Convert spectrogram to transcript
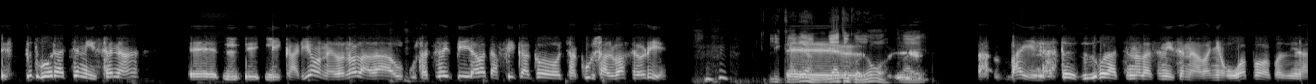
ez dut goratzen izena, eh, li- likarion, edo nola da, gustatzen zait pila bat Afrikako txakur salvaje hori. Likarian, Eh, bilatuko dugu. Bai. Ah, bai, ez dut- goratzen nola zen izena, baina guapo guapo dira.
